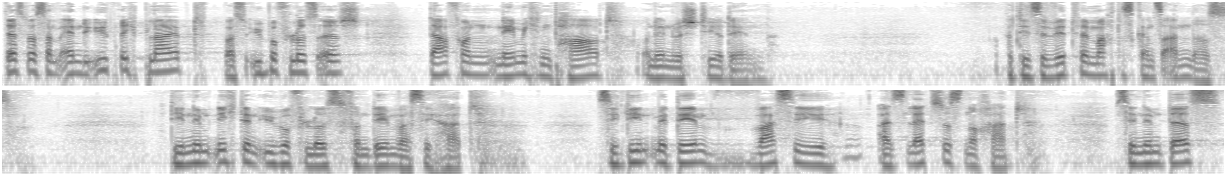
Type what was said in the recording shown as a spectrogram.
Das, was am Ende übrig bleibt, was Überfluss ist, davon nehme ich einen Part und investiere den. Aber diese Witwe macht es ganz anders. Die nimmt nicht den Überfluss von dem, was sie hat. Sie dient mit dem, was sie als letztes noch hat. Sie nimmt das,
